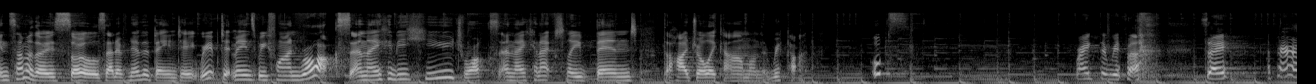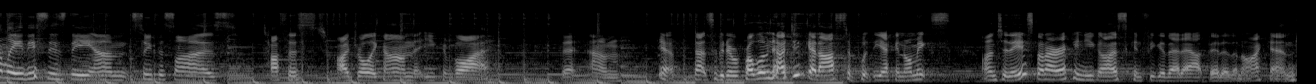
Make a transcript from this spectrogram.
in some of those soils that have never been deep ripped, it means we find rocks and they can be huge rocks and they can actually bend the hydraulic arm on the ripper. Oops, break the ripper. So apparently this is the um, super size, toughest hydraulic arm that you can buy that um, yeah, that's a bit of a problem. Now, I did get asked to put the economics onto this, but I reckon you guys can figure that out better than I can.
